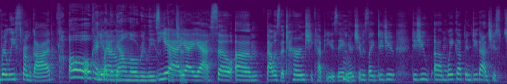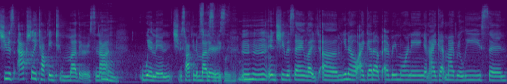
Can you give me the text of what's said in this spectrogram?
release from God. Oh, okay, you like know? a download release. Yeah, gotcha. yeah, yeah. So um, that was the term she kept using, hmm. and she was like, "Did you did you um, wake up and do that?" And she's she was actually talking to mothers, not. Hmm. Women, she was talking to mothers, mm. mm-hmm. and she was saying like, um, you know, I get up every morning and I get my release, and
